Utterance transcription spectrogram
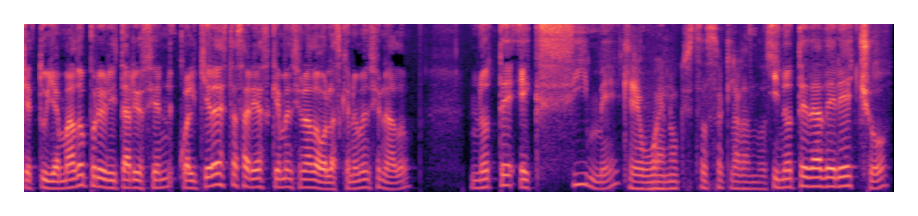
que tu llamado prioritario sea en cualquiera de estas áreas que he mencionado o las que no he mencionado, no te exime. Qué bueno que estás aclarando eso. Y no te da derecho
